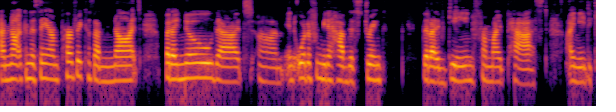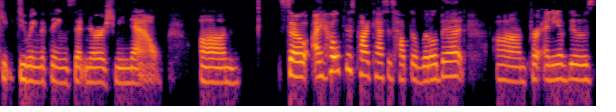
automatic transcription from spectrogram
I'm not going to say I'm perfect because I'm not, but I know that um, in order for me to have the strength that I've gained from my past, I need to keep doing the things that nourish me now. Um, so I hope this podcast has helped a little bit um, for any of those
